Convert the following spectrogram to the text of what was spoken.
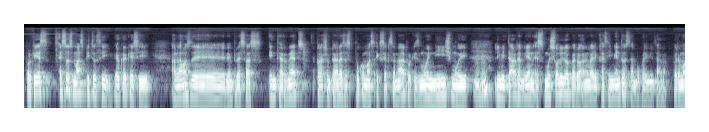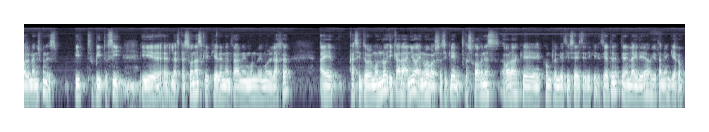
Porque es, eso es más B2C. Yo creo que si hablamos de, de empresas Internet, Production Paradise es un poco más excepcional porque es muy niche, muy uh -huh. limitado también. Es muy sólido, pero a nivel de crecimiento está un poco limitado. Pero Model Management es B2B2C. Y eh, las personas que quieren entrar en el mundo de modelaje, hay casi todo el mundo y cada año hay nuevos. Así que los jóvenes ahora que cumplen 16, 17 tienen la idea, yo también quiero.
